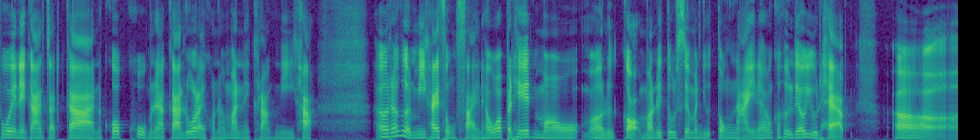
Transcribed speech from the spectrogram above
ช่วยในการจัดการควบคุมนะการรั่วไหลของน้ำมันในครั้งนี้ค่ะเออถ้าเกิดมีใครสงสัยนะว่าประเทศมอลเออหรือเกาะมาริตุเซียมันอยู่ตรงไหนนะมันก็คือเรียกอยู่แถบเอ่อ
